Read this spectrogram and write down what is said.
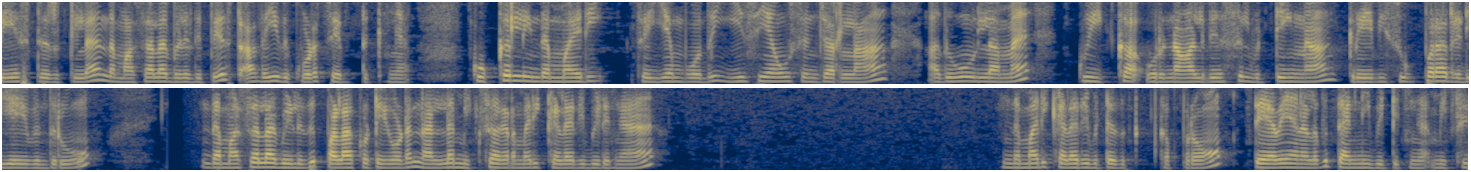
பேஸ்ட் இருக்குல்ல இந்த மசாலா விழுது பேஸ்ட் அதை இது கூட சேர்த்துக்குங்க. குக்கரில் இந்த மாதிரி செய்யும்போது ஈஸியாகவும் செஞ்சிடலாம் அதுவும் இல்லாமல் குயிக்காக ஒரு நாலு விசில் விட்டிங்கன்னா கிரேவி சூப்பராக ரெடியாகி வந்துடும் இந்த மசாலா விழுது பலாக்கொட்டையோட நல்லா மிக்ஸ் ஆகிற மாதிரி கிளறி விடுங்க. இந்த மாதிரி கிளறி விட்டதுக்கப்புறம் தேவையான அளவு தண்ணி விட்டுக்குங்க. மிக்ஸி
